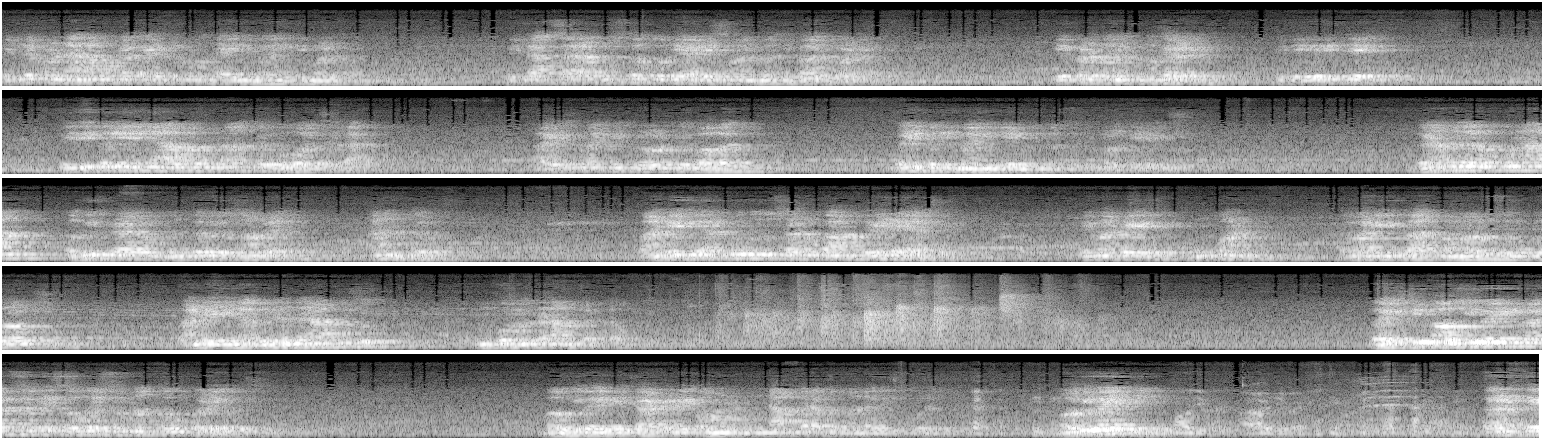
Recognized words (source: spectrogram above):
એટલે પણ નાના મોટા કાર્યક્રમો થાય એની માહિતી મળે કેટલાક સારા પુસ્તકો જે આર્ય સમાજમાંથી બહાર પડે એ પણ મને પહોંચાડે એટલે એ રીતે ફિઝિકલી અહીંયા આવવાનું ન થયું હોવા છતાં આર્ય સમાજની પ્રવૃત્તિઓ બાબત ઘણી બધી માહિતી એમની પાસેથી મળતી રહી છે ઘણા બધા લોકોના અભિપ્રાયો મંતવ્યો સાંભળે આનંદ થયો પાંડેજી આટલું બધું સારું કામ કરી રહ્યા છે એ માટે હું પણ તમારી વાતમાં મારો શુભ પુરાવું છું. પાંડેજીને અભિનંદન આપું છું. ઉनको मैं प्रणाम करता हूँ વૈશ્વી માવજીભાઈની વાત સાથે સૌએ સંમત થવું પડે એવું છે. માવજીભાઈ કે ચાર્ટર્ડ એકાઉન્ટ નામ બરાબર મને લાગે છે પૂરે. માવજીભાઈ માવજીભાઈ માવજીભાઈ કારણ કે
